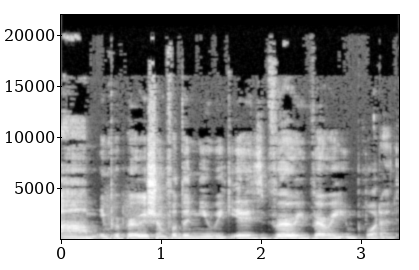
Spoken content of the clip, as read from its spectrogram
um, in preparation for the new week. It is very, very important.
